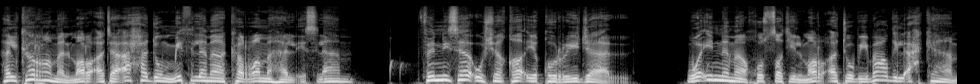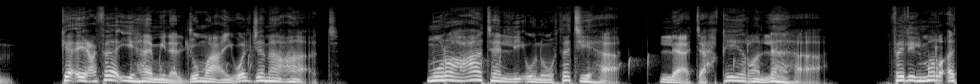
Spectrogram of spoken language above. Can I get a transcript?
هل كرم المرأة أحد مثل ما كرمها الإسلام؟ فالنساء شقائق الرجال وإنما خصت المرأة ببعض الأحكام كإعفائها من الجمع والجماعات مراعاة لأنوثتها لا تحقيرا لها. فللمرأة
